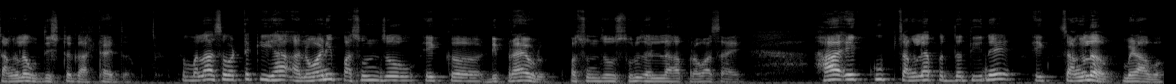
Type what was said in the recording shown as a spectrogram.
चांगलं उद्दिष्ट गाठता येतं तर मला असं वाटतं की ह्या अनवाणीपासून जो एक डिप्रायवडपासून जो सुरू झालेला हा प्रवास आहे हा एक खूप चांगल्या पद्धतीने एक चांगलं मिळावं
